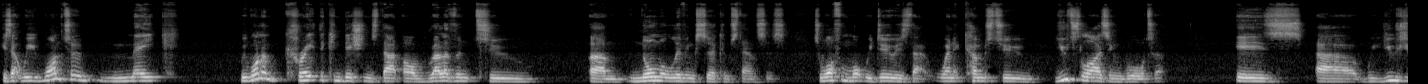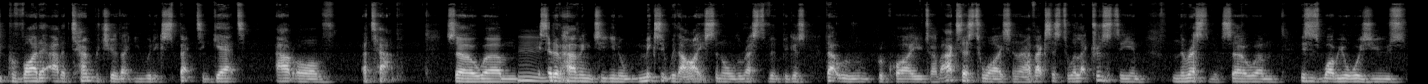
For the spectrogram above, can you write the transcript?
is that we want to make we want to create the conditions that are relevant to um, normal living circumstances. So often what we do is that when it comes to utilizing water, is uh, we usually provide it at a temperature that you would expect to get out of a tap. So um, mm. instead of having to, you know, mix it with ice and all the rest of it, because that would require you to have access to ice and have access to electricity and, and the rest of it. So um, this is why we always use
